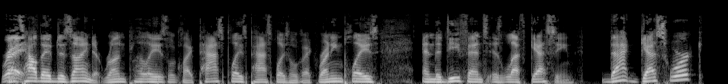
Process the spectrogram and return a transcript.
Right. That's how they've designed it. Run plays look like pass plays, pass plays look like running plays, and the defense is left guessing that guesswork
